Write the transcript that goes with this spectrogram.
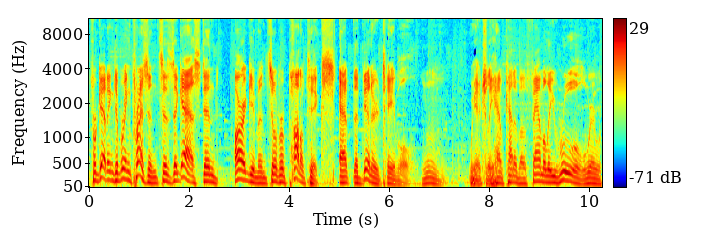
forgetting to bring presents as a guest, and arguments over politics at the dinner table. Hmm. We actually have kind of a family rule where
